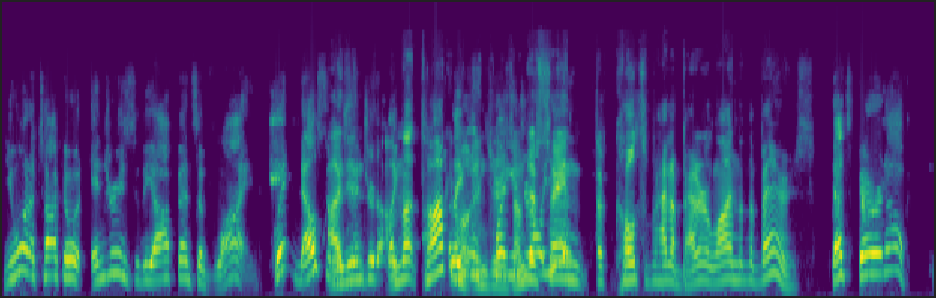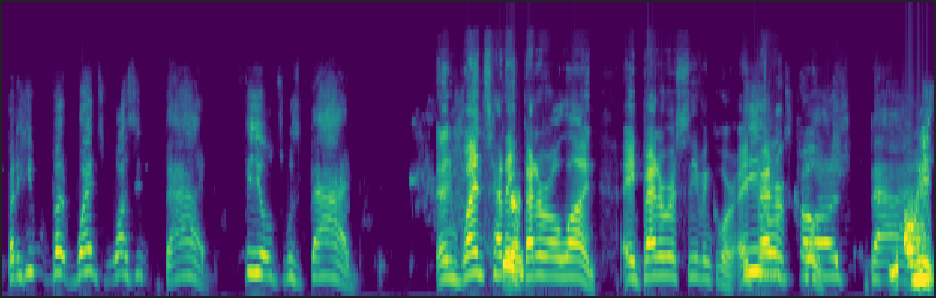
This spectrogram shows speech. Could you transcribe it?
you want to talk about injuries to the offensive line? Quenton Nelson was injured. Like, I'm not talking like, about injuries. playing I'm just all year. saying the Colts had a better line than the Bears. That's fair enough. But he, but Wentz wasn't bad. Fields was bad. And Wentz had Yeah. a better O line, a better receiving corps, a better Fields coach. was bad. Oh, no, he's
